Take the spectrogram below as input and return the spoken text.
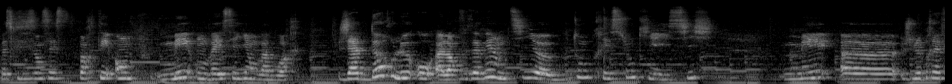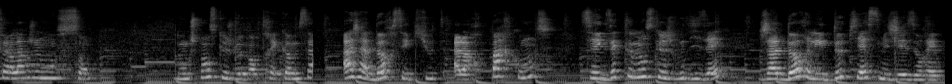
Parce que c'est censé se porter ample, mais on va essayer, on va voir. J'adore le haut. Alors vous avez un petit euh, bouton de pression qui est ici, mais euh, je le préfère largement sans. Donc je pense que je le porterai comme ça. Ah j'adore, c'est cute. Alors par contre, c'est exactement ce que je vous disais. J'adore les deux pièces, mais je les aurais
